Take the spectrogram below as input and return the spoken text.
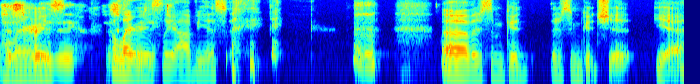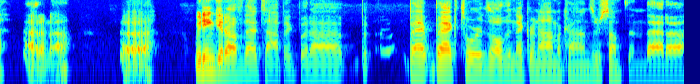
hilarious. crazy. Hilariously obvious. uh, there's some good there's some good shit. Yeah, I don't know. Uh we didn't get off that topic, but uh b- back back towards all the Necronomicons or something that uh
